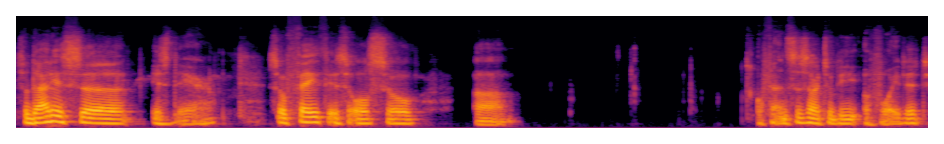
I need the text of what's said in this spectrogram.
So that is uh, is there. So faith is also uh, offenses are to be avoided.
